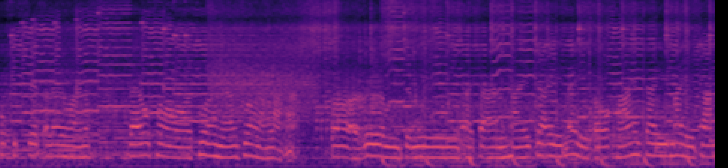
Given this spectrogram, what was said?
หกสิบเจ็ดอะไรประมาณนั้นแล้วพอช่วงเนี้ยช่วงหลังๆอะ ก็เริ่มจะมีอาการหายใจไม่ออกหายใจไม่ทัน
